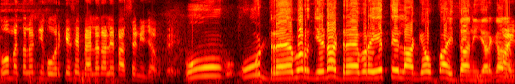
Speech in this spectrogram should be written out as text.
ਉਹ ਮਤਲਬ ਕਿ ਹੋਰ ਕਿਸੇ ਬੈਲਰ ਵਾਲੇ ਪਾਸੇ ਨਹੀਂ ਜਾਊਗਾ ਉਹ ਉਹ ਡਰਾਈਵਰ ਜਿਹੜਾ ਡਰਾਈਵਰ ਇਹ ਤੇ ਲੱਗ ਗਿਆ ਉਹ ਭਜਦਾ ਨਹੀਂ ਯਾਰ ਗੱਲ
